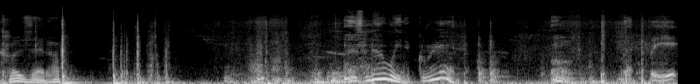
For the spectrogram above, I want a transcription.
Close that up. There's no way to grab. Oh, there.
